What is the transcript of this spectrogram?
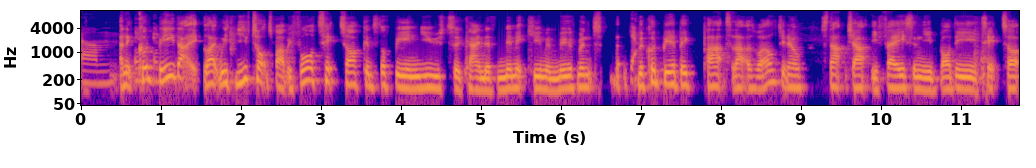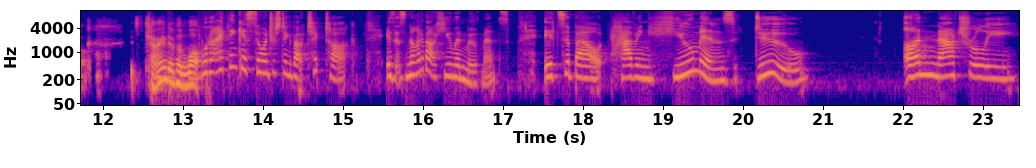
Um, and it could be that, like we you've talked about before, TikTok and stuff being used to kind of mimic human movements. Yeah. There could be a big part to that as well. Do you know, Snapchat, your face and your body, TikTok. It's kind of a lot. What I think is so interesting about TikTok is it's not about human movements. It's about having humans do unnaturally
